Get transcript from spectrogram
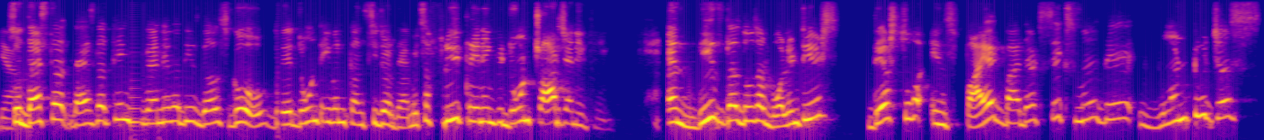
yeah. so that's the that's the thing whenever these girls go they don't even consider them it's a free training we don't charge anything and these girls those are volunteers they're so inspired by that six months they want to just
